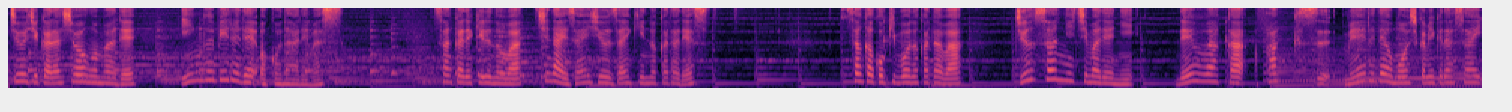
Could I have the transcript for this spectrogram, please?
10時から正午までイングビルで行われます。参加できるのは市内在住在勤の方です。参加ご希望の方は13日までに電話かファックスメールでお申し込みください。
